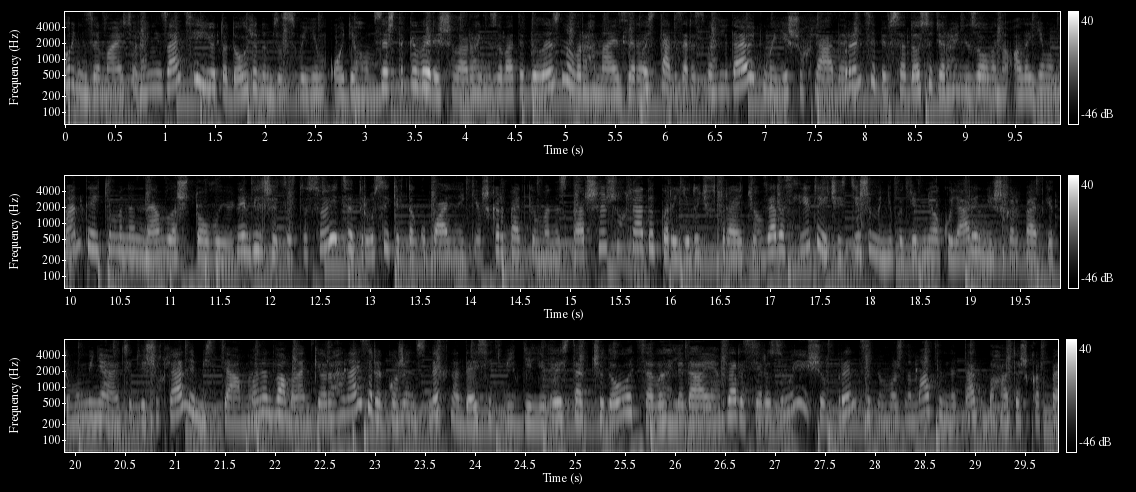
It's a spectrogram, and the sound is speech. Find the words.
Сьогодні займаюся організацією та доглядом за своїм одягом. Все ж таки вирішила організувати білизну в органайзери. Ось так зараз виглядають мої шухляди. В принципі, все досить організовано, але є моменти, які мене не влаштовують. Найбільше це стосується трусиків та купальників. Шкарпетки в мене з першої шухляди переїдуть в третю. Зараз літо і частіше мені потрібні окуляри ніж шкарпетки, тому міняються дві шухляди місцями. У мене два маленькі органайзери, кожен з них на 10 відділів. І ось так чудово це виглядає. Зараз я розумію, що в принципі можна мати не так багато шкарпеток.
